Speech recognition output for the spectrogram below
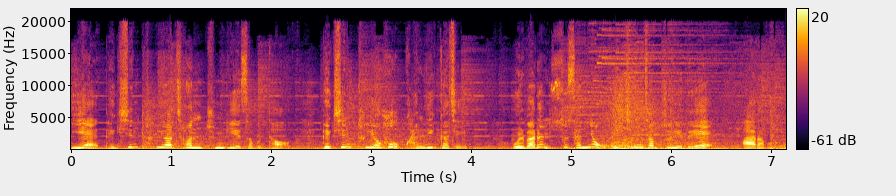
이에 백신 투여 전 준비에서부터 백신 투여 후 관리까지 올바른 수산용 백신 접종에 대해 알아봅니다.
